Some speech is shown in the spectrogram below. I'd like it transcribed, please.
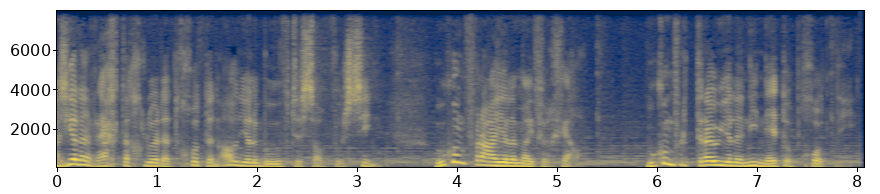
as jy regtig glo dat God in al jou behoeftes sal voorsien, hoekom vra jy my vir geld? Hoekom vertrou jy nie net op God nie?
